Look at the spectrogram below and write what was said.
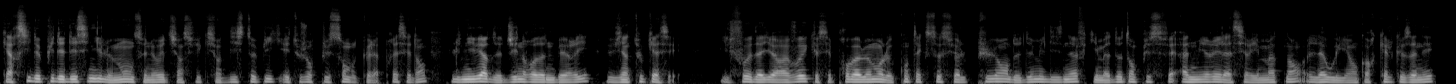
Car si depuis des décennies le monde se nourrit de science-fiction dystopique et toujours plus sombre que la précédente, l'univers de Gene Roddenberry vient tout casser. Il faut d'ailleurs avouer que c'est probablement le contexte social puant de 2019 qui m'a d'autant plus fait admirer la série maintenant, là où il y a encore quelques années,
